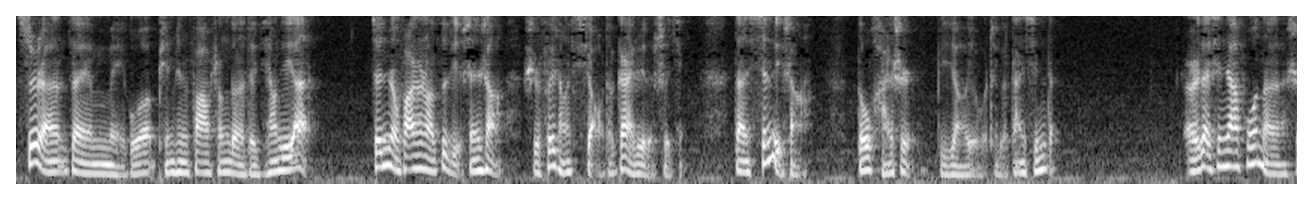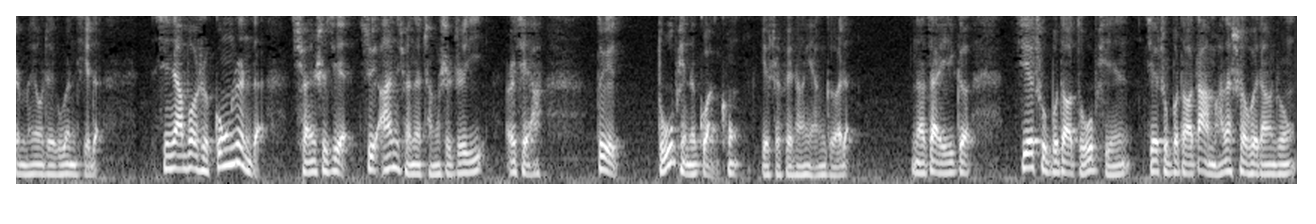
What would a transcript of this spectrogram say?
虽然在美国频频发生的这枪击案。真正发生到自己身上是非常小的概率的事情，但心理上啊，都还是比较有这个担心的。而在新加坡呢是没有这个问题的，新加坡是公认的全世界最安全的城市之一，而且啊，对毒品的管控也是非常严格的。那在一个接触不到毒品、接触不到大麻的社会当中，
